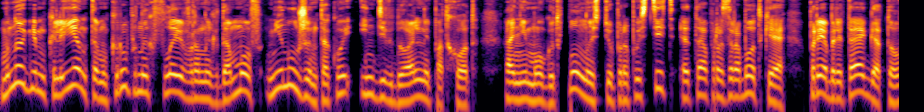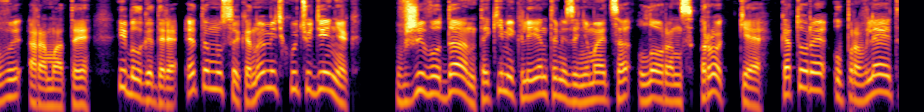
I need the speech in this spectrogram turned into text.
Многим клиентам крупных флейворных домов не нужен такой индивидуальный подход. Они могут полностью пропустить этап разработки, приобретая готовые ароматы, и благодаря этому сэкономить кучу денег. В Живодан такими клиентами занимается Лоренс Рокке, которая управляет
